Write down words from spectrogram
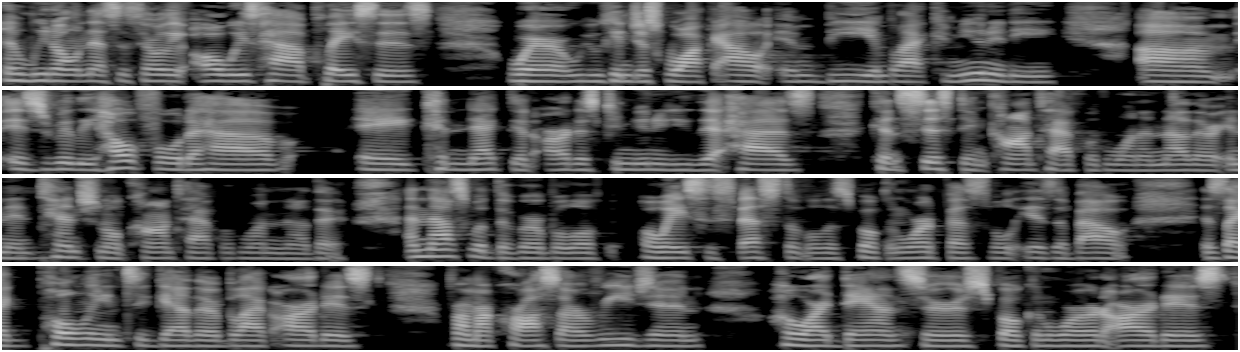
and we don't necessarily always have places where we can just walk out and be in black community um, it's really helpful to have a connected artist community that has consistent contact with one another and intentional contact with one another. And that's what the verbal oasis festival the spoken word festival is about. It's like pulling together black artists from across our region who are dancers spoken word artists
